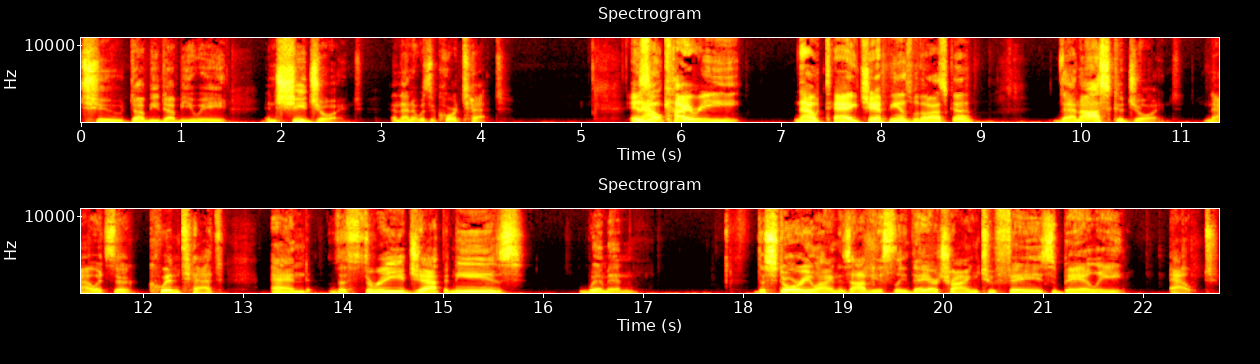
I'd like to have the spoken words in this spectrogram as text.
to WWE and she joined. And then it was a quartet. Isn't Now- Kairi now tag champions with Asuka? Then Asuka joined. Now it's a quintet, and the three Japanese women. The storyline is obviously they are trying to phase Bayley out,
